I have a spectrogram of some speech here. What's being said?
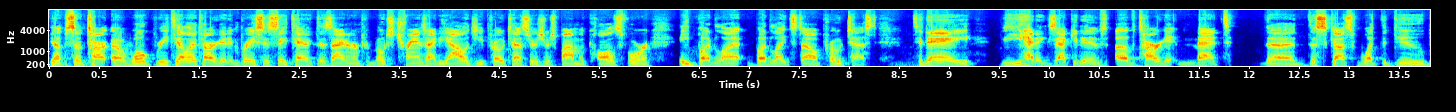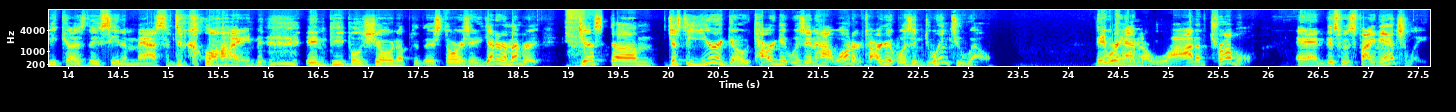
Yep. So, tar- uh, woke retailer Target embraces satanic designer and promotes trans ideology. Protesters respond with calls for a Bud Light, Bud Light style protest. Today, the head executives of Target met to discuss what to do because they've seen a massive decline in people showing up to their stores. And you got to remember, just um, just a year ago, Target was in hot water. Target wasn't doing too well. They That's were having right. a lot of trouble, and this was financially.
